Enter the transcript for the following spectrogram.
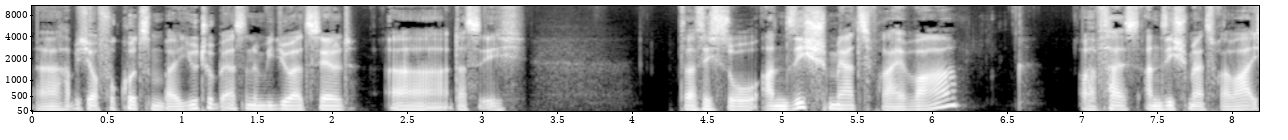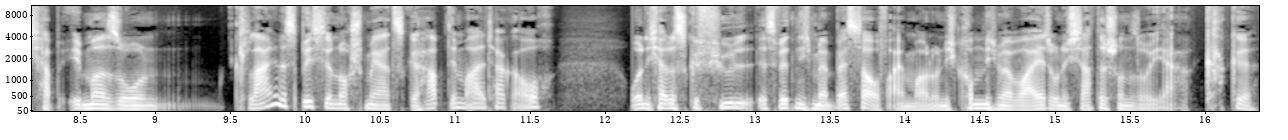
Äh, Habe ich auch vor kurzem bei YouTube erst in einem Video erzählt, äh, dass ich, dass ich so an sich schmerzfrei war, was heißt an sich schmerzfrei war, ich habe immer so ein kleines bisschen noch Schmerz gehabt im Alltag auch. Und ich hatte das Gefühl, es wird nicht mehr besser auf einmal und ich komme nicht mehr weiter und ich dachte schon so, ja, kacke,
